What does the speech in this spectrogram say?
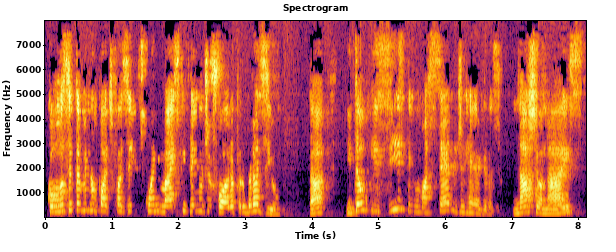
como você também não pode fazer isso com animais que venham de fora para o Brasil, tá? Então, existem uma série de regras nacionais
